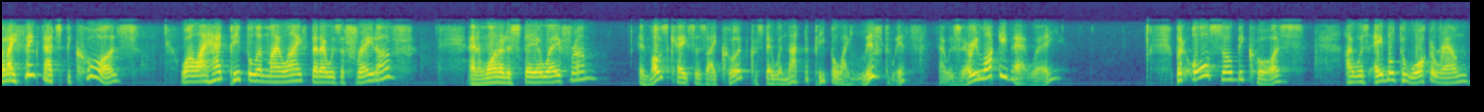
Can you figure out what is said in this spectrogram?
But I think that's because while I had people in my life that I was afraid of and I wanted to stay away from, in most cases I could because they were not the people I lived with. I was very lucky that way. But also because I was able to walk around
